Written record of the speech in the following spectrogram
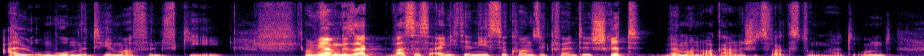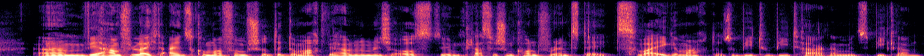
allumwobene Thema 5G. Und wir haben gesagt, was ist eigentlich der nächste konsequente Schritt, wenn man organisches Wachstum hat? Und ähm, wir haben vielleicht 1,5 Schritte gemacht. Wir haben nämlich aus dem klassischen Conference Day 2 gemacht, also B2B-Tage mit Speakern.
